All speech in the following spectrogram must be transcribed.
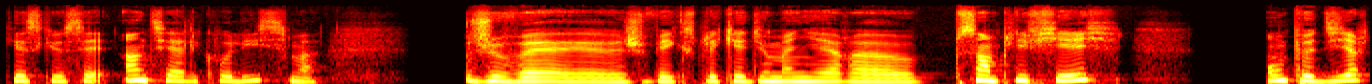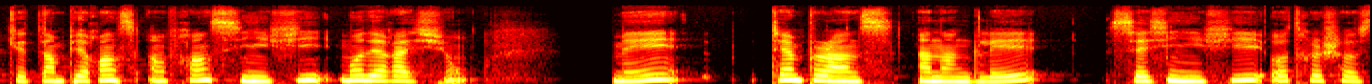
Qu'est-ce que c'est anti-alcoolisme? Je vais, je vais expliquer d'une manière euh, simplifiée. On peut dire que tempérance en France signifie modération. Mais temperance en anglais ça signifie autre chose.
